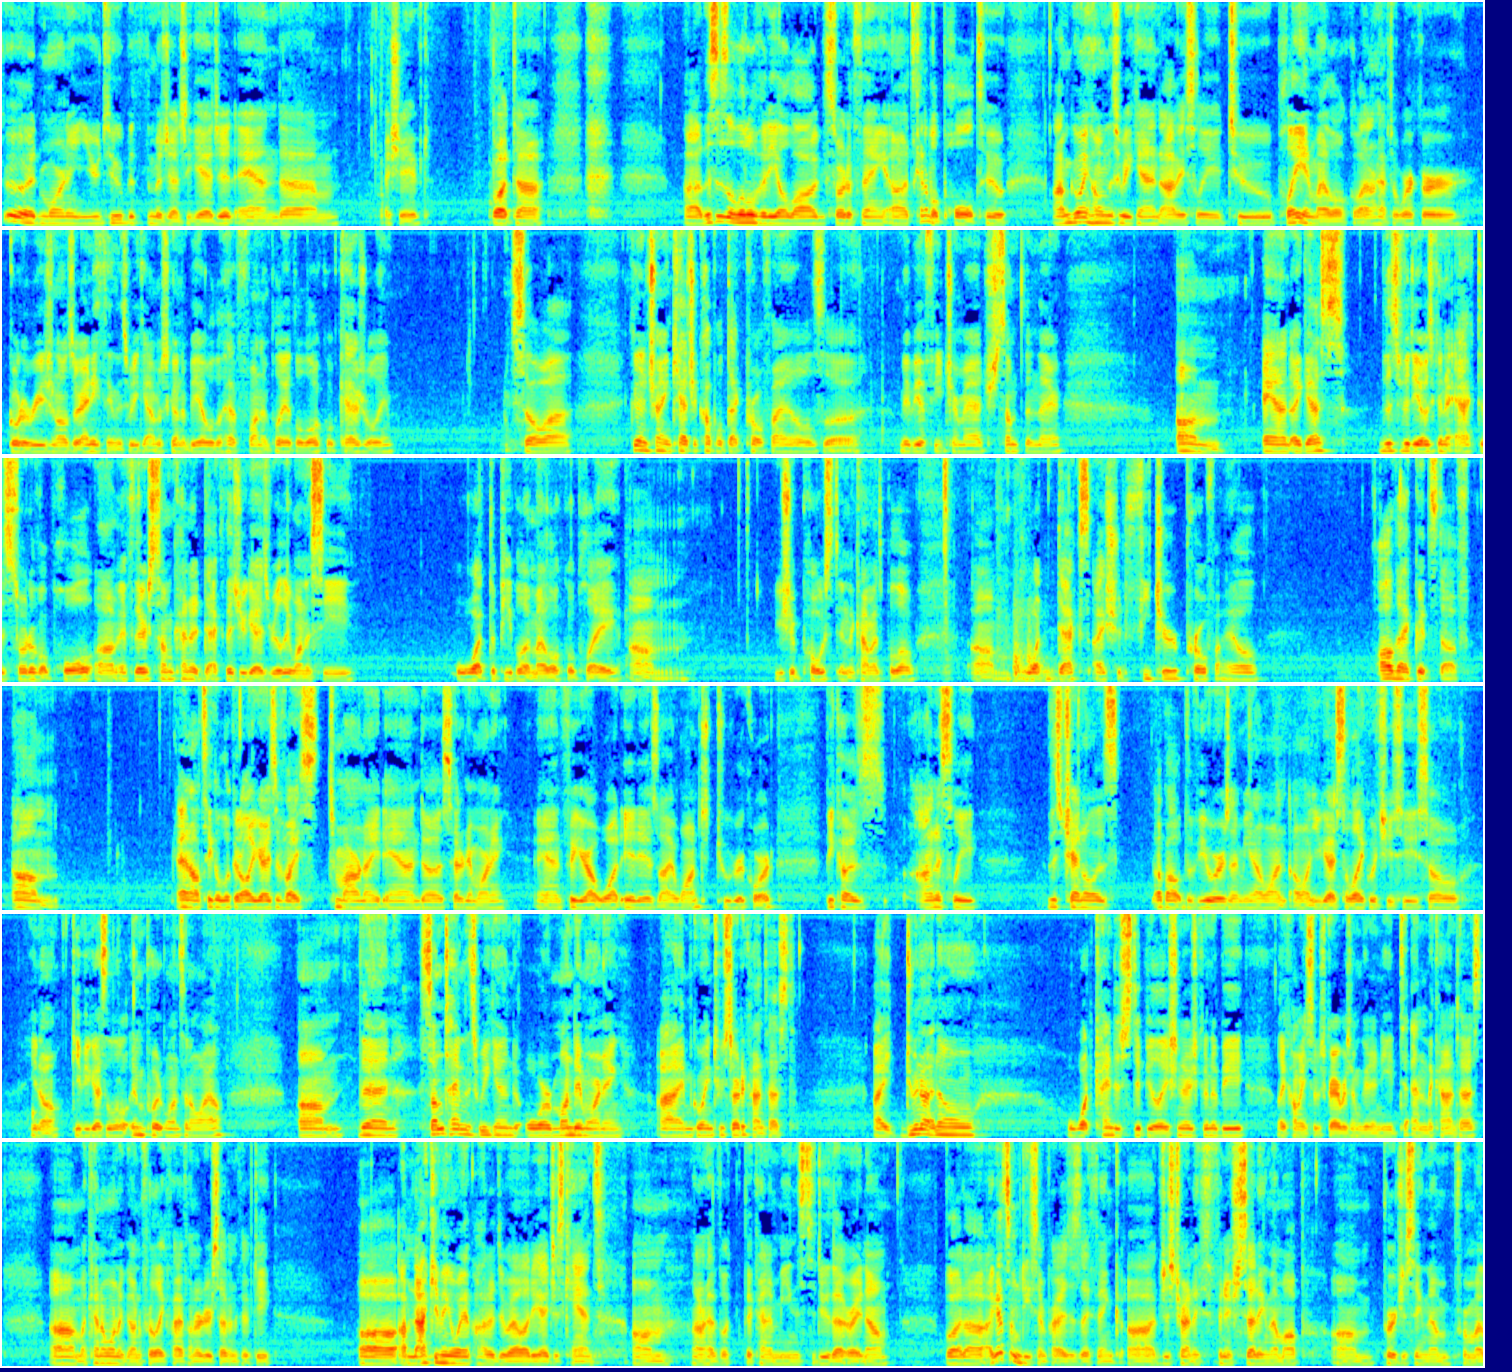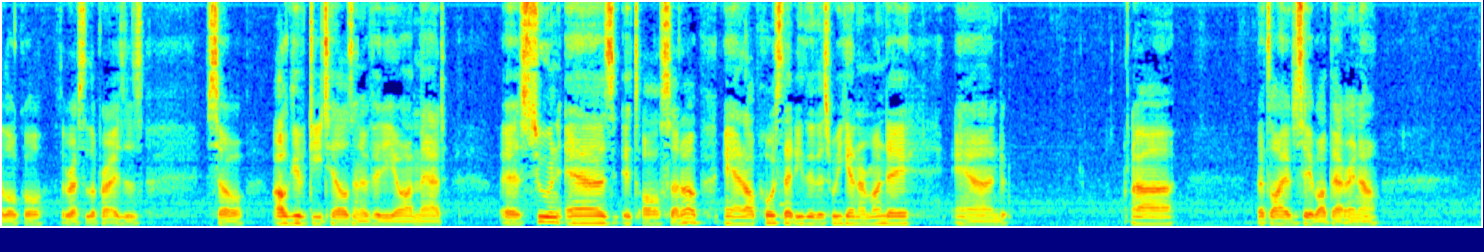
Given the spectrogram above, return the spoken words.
Good morning, YouTube. It's the Magenta Gadget, and um, I shaved. But uh, uh, this is a little video log sort of thing. Uh, it's kind of a poll, too. I'm going home this weekend, obviously, to play in my local. I don't have to work or go to regionals or anything this weekend. I'm just going to be able to have fun and play at the local casually. So, uh, I'm going to try and catch a couple deck profiles, uh, maybe a feature match, something there. Um, and I guess this video is going to act as sort of a poll. Um, if there's some kind of deck that you guys really want to see what the people at my local play, um, you should post in the comments below um, what decks I should feature, profile, all that good stuff. Um, and I'll take a look at all your guys' advice tomorrow night and uh, Saturday morning and figure out what it is I want to record. Because honestly, this channel is about the viewers. I mean, I want I want you guys to like what you see, so you know, give you guys a little input once in a while. Um, then sometime this weekend or Monday morning, I'm going to start a contest. I do not know what kind of stipulation there's going to be, like how many subscribers I'm going to need to end the contest. Um, I kind of want a gun for like 500 or 750. Uh, I'm not giving away a pot of duality, I just can't. Um, I don't have the, the kind of means to do that right now. But uh, I got some decent prizes, I think. Uh, I'm just trying to finish setting them up, um, purchasing them from my local, the rest of the prizes. So I'll give details in a video on that as soon as it's all set up, and I'll post that either this weekend or Monday, and uh, that's all I have to say about that right now.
